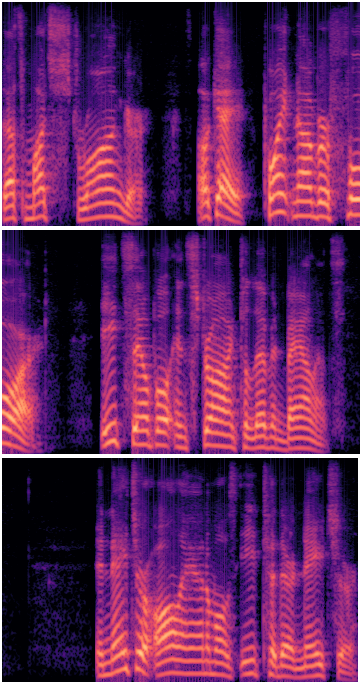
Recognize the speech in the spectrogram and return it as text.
That's much stronger. Okay, point number four eat simple and strong to live in balance. In nature, all animals eat to their nature.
